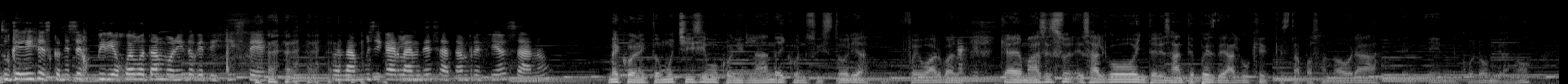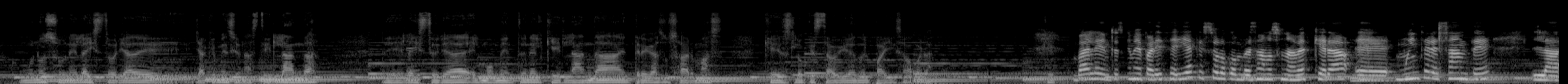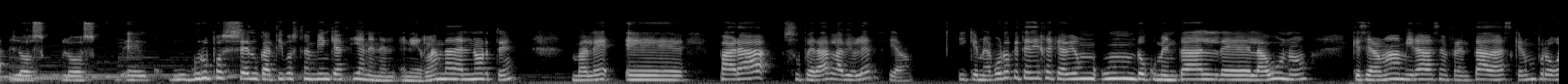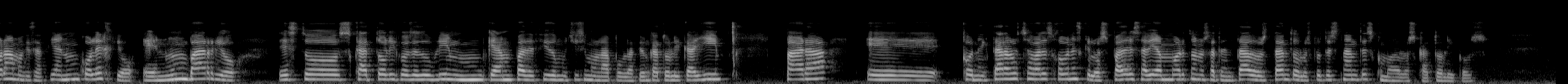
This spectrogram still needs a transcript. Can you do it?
¿Tú qué dices con ese videojuego tan bonito que te hiciste? con la música irlandesa tan preciosa, ¿no? Me conectó muchísimo con Irlanda y con su historia. Fue bárbaro. Que además es, es algo interesante, pues, de algo que, que está pasando ahora en, en, Colombia, ¿no? Cómo nos une la historia de, ya que mencionaste Irlanda, de la historia, del momento en el que Irlanda entrega sus armas, que es lo que está viviendo el país ahora. Vale, entonces que me parecería que eso lo conversamos una vez, que era eh, muy interesante los, los eh, grupos educativos también que hacían en, en Irlanda del Norte, ¿vale? Eh, para superar la violencia. Y que me acuerdo que te dije que había un, documental de la UNO que se llamaba Miradas Enfrentadas, que era un programa que se hacía en un colegio, en un barrio estos católicos de Dublín que han padecido muchísimo la población católica allí, para eh, conectar a los chavales jóvenes que los padres habían muerto en los atentados, tanto de los protestantes como de los católicos.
